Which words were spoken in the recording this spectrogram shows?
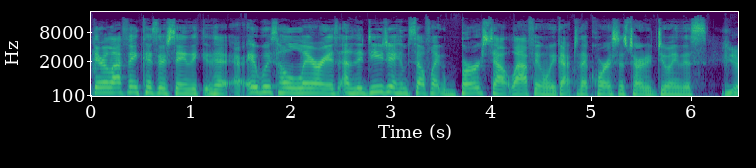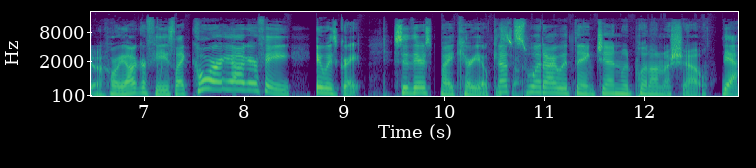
They're laughing because they're saying that, that it was hilarious. And the DJ himself like burst out laughing when we got to that chorus and started doing this Yeah. choreography. He's like, choreography. It was great. So there's my karaoke That's song. what I would think Jen would put on a show. Yeah.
